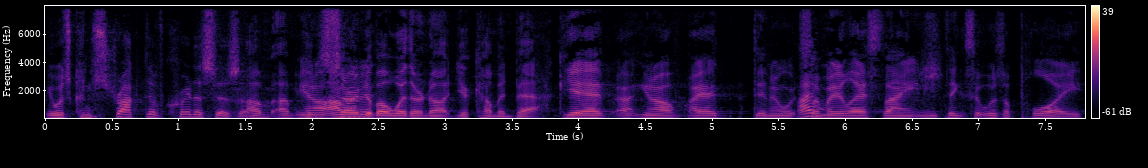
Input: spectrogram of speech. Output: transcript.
it was constructive criticism. I'm, I'm You know, I'm concerned gonna- about whether or not you're coming back. Yeah, uh, you know, I had dinner with I'm- somebody last night, and he thinks it was a ploy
